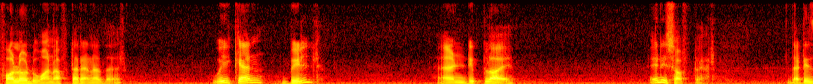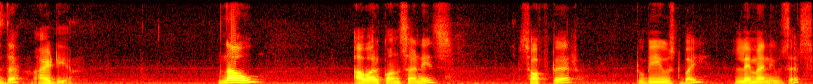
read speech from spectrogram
followed one after another, we can build and deploy any software that is the idea. Now, our concern is software to be used by layman users.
